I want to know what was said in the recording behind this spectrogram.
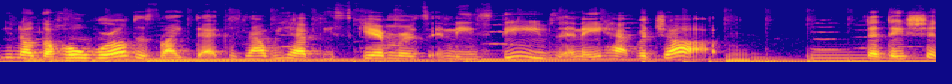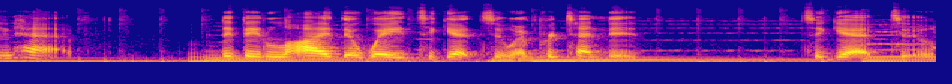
you know the whole world is like that because now we have these scammers and these thieves and they have a job that they shouldn't have that they lied their way to get to and pretended to get to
